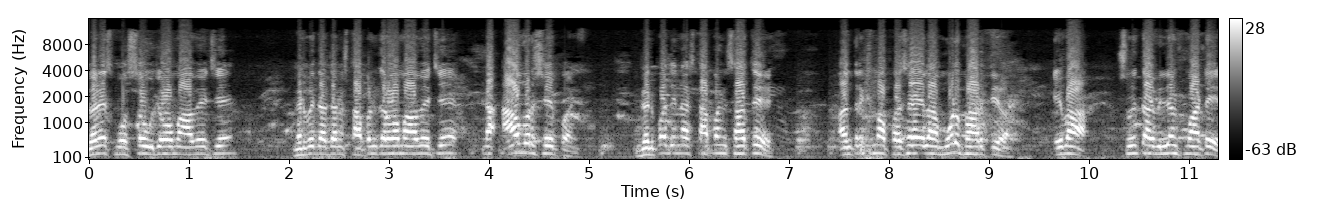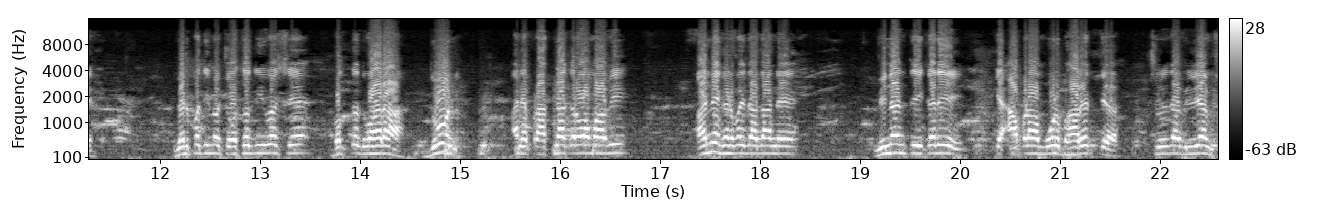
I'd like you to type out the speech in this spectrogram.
ગણેશ મહોત્સવ ઉજવવામાં આવે છે. ગણપતિ દાદાનું સ્થાપન કરવામાં આવે છે. અને આ વર્ષે પણ ગણપતિના સ્થાપન સાથે અંતરિક્ષમાં ફસાયેલા મૂળ ભારતીય એવા સુનિતા વિલિયમ્સ માટે ગણપતિનો ચોથો દિવસ છે. ભક્તો દ્વારા ધૂન અને પ્રાર્થના કરવામાં આવી. અને ગણપતિ દાદાને વિનંતી કરી કે આપણા મૂળ ભારતીય સુનિતા વિલિયમ્સ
